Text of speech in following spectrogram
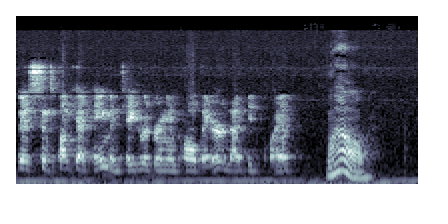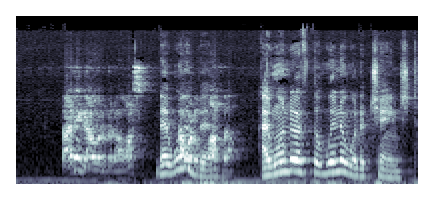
it, since Punk had Heyman, Taker would bring in Paul Bearer, and that'd be the plan. Wow, I think that would have been awesome. that would have been. loved that. I wonder if the winner would have changed.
